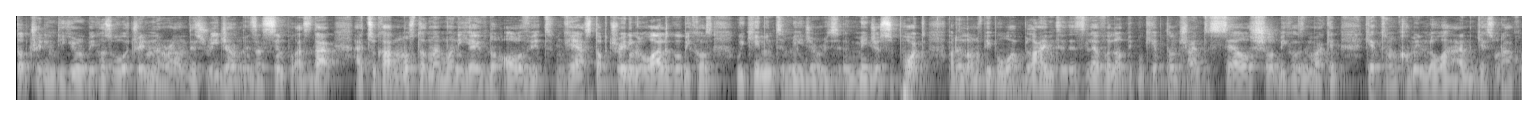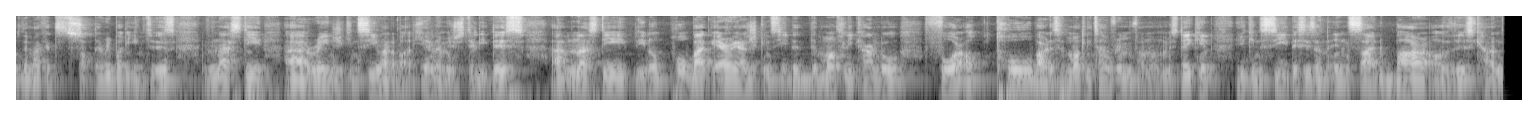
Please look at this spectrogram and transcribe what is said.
stop trading the euro because we were trading around this region. It's as simple as that. I took out most of my money here, if not all of it. Okay, I stopped trading a while ago because we came into major major support. But a lot of people were blind to this level. A lot of people kept on trying to sell short because the market kept on coming lower. And guess what happens? The market sucked everybody into this nasty uh, range you can see right about here. Let me just delete this um, nasty, you know, pullback area. As you can see, the, the monthly candle for October. This is a monthly time frame, if I'm not mistaken. You can see this is an inside bar of this candle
